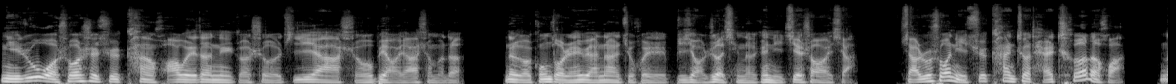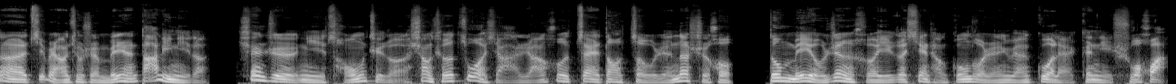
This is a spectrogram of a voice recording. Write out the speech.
你如果说是去看华为的那个手机呀、手表呀什么的，那个工作人员呢就会比较热情的跟你介绍一下。假如说你去看这台车的话，那基本上就是没人搭理你的，甚至你从这个上车坐下，然后再到走人的时候。都没有任何一个现场工作人员过来跟你说话，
